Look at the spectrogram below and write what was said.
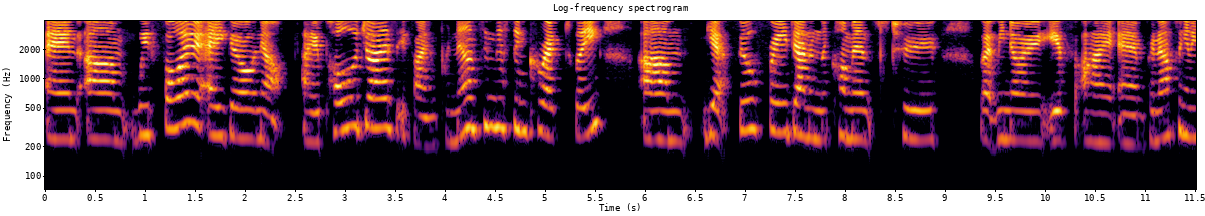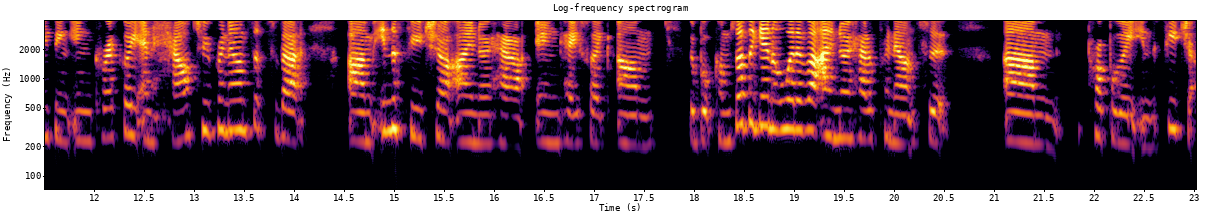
and um, we follow a girl. Now, I apologize if I'm pronouncing this incorrectly. Um, yeah, feel free down in the comments to let me know if I am pronouncing anything incorrectly and how to pronounce it so that um, in the future I know how, in case like um, the book comes up again or whatever, I know how to pronounce it um, properly in the future.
